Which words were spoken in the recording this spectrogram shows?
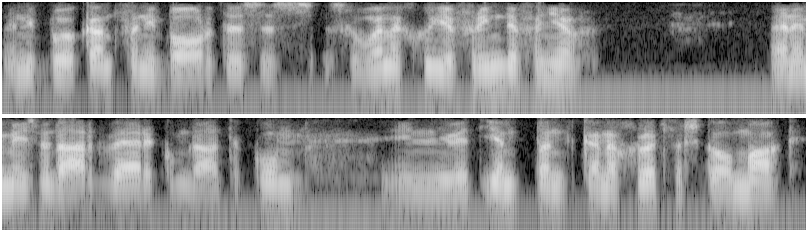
aan die bokant van die bord is, is, is gewoonlik goeie vriende van jou. En 'n mens moet hard werk om daar te kom en jy weet een punt kan 'n groot verskil maak.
